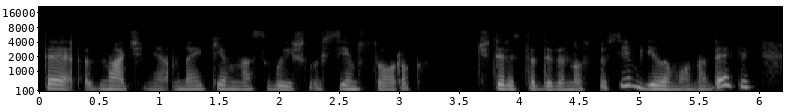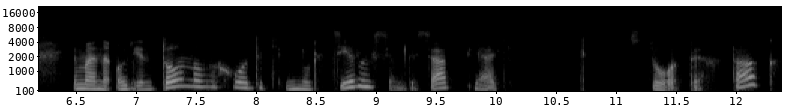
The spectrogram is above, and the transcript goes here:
те значення, на яке в нас вийшло 740 497 ділимо на 10, і в мене орієнтовно виходить 0,75. Так?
